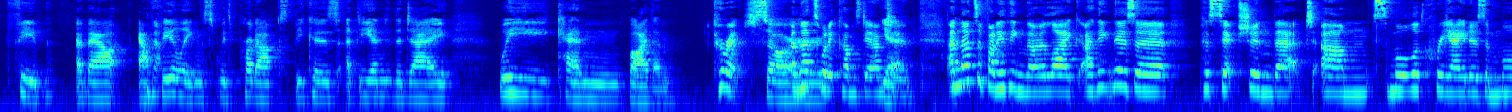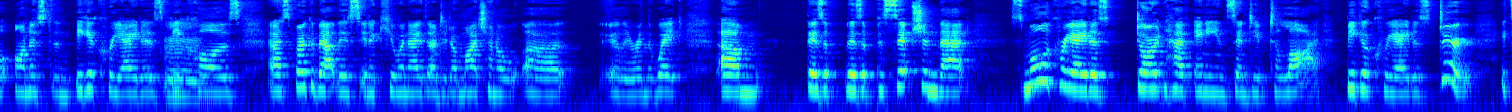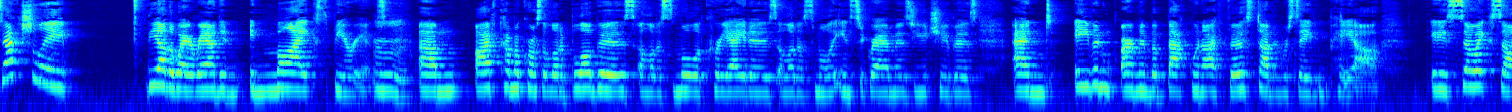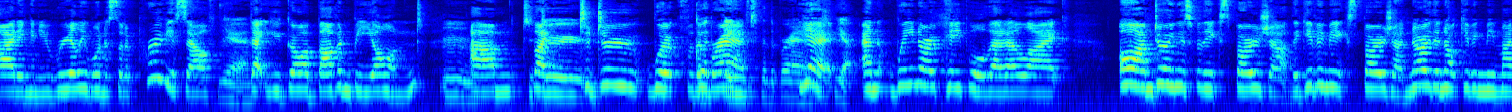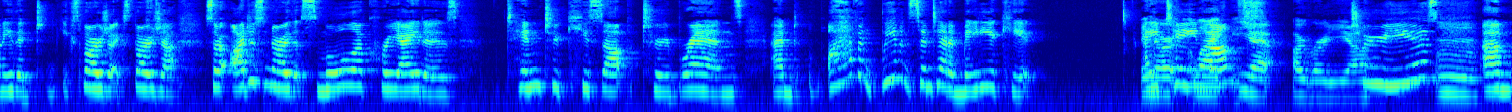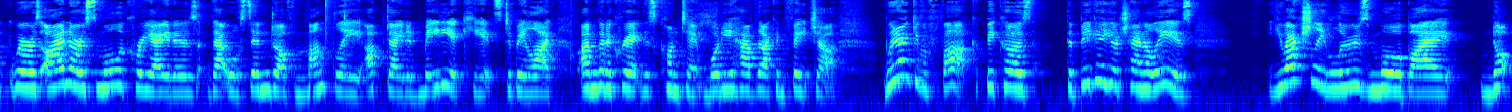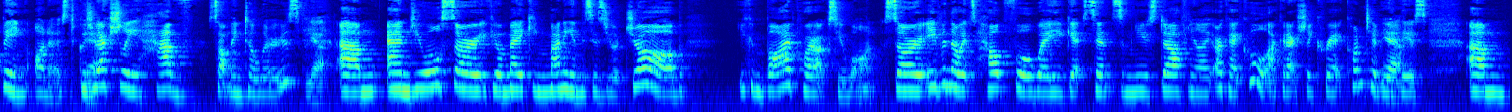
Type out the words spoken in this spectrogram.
fib about our No. feelings with products because at the end of the day, we can buy them. Correct. So- and that's what it comes down Yeah. to. And that's a funny thing though. Like I think there's a perception that um, smaller creators are more honest than bigger creators Mm. because, and I spoke about this in a Q and A that I did on my channel uh, earlier in the week. Um, there's a there's a perception that smaller creators don't have any incentive to lie. Bigger creators do. It's actually the other way around in, in my experience. Um, I've come across a lot of bloggers, a lot of smaller creators, a lot of smaller Instagrammers, YouTubers, and even I remember back when I first started receiving PR. It is so exciting, and you really want to sort of prove yourself Yeah. that you go above and beyond um, To like, do to do work for the brand. for the brand. Yeah, Yeah. And we know people that are like, oh, I'm doing this for the exposure. They're giving me exposure. No, they're not giving me money. They're t- exposure, exposure. So I just know that smaller creators tend to kiss up to brands and I haven't we haven't sent out a media kit In a- 18 like, months Yeah, over a year. two years. Um, whereas I know smaller creators that will send off monthly updated media kits to be like, I'm going to create this content. What do you have that I can feature? We don't give a fuck because the bigger your channel is, you actually lose more by not being honest because you actually have something to lose. Yeah. Um, and you also, if you're making money and this is your job, you can buy products you want. So even though it's helpful where you get sent some new stuff and you're like, okay, cool, I could actually create content Yeah. with this. Um,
